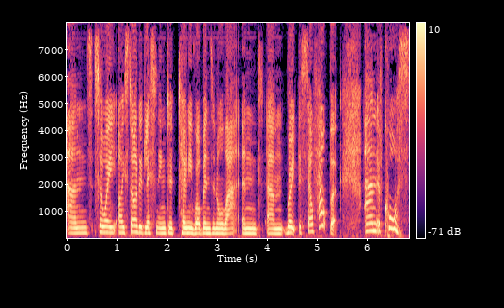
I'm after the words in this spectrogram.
and so I, I started listening to Tony Robbins and all that and um, wrote this self-help book. And of course,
